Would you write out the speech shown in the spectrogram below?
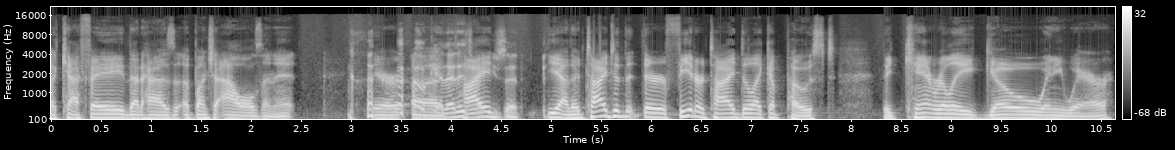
a cafe that has a bunch of owls in it. They're uh, Okay, that is what you said. Yeah, they're tied to the, their feet are tied to like a post. They can't really go anywhere.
